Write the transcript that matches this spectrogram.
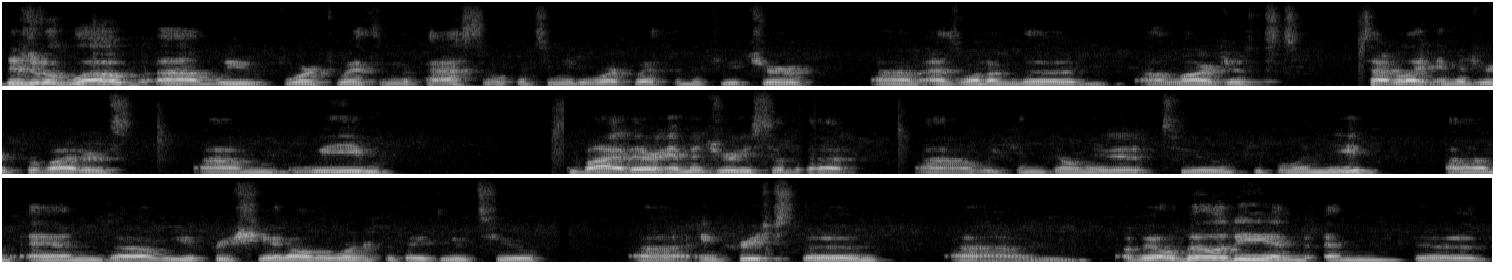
Digital Globe, um, we've worked with in the past and will continue to work with in the future um, as one of the largest satellite imagery providers. Um, we buy their imagery so that uh, we can donate it to people in need. Um, and uh, we appreciate all the work that they do to uh, increase the um, availability and, and the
